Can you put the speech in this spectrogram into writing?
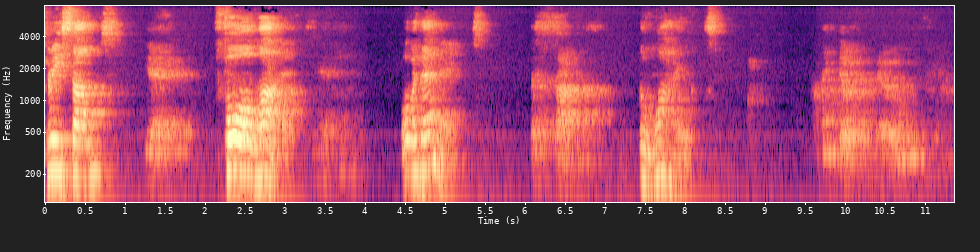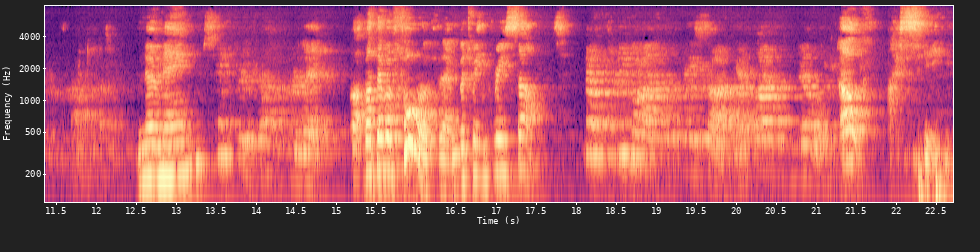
Three sons, four wives. What were their names? The wives. No names? But, but there were four of them between three sons. Oh, I see.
